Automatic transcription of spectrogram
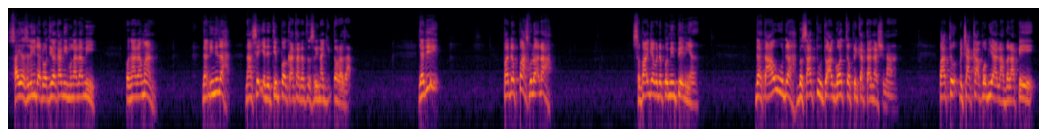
Saya sendiri dah dua tiga kali mengalami pengalaman. Dan inilah nasib yang ditimpa ke atas Datuk Seri Najib Tun Razak. Jadi, pada PAS pula dah sebagai pada pemimpinnya dah tahu dah bersatu tu anggota Perikatan Nasional. Patut bercakap pun biarlah berlapik.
